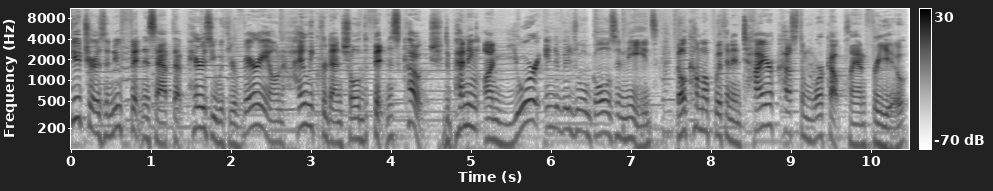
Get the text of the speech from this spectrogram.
Future is a new fitness app that pairs you with your very own highly credentialed fitness coach. Depending on your individual goals and needs, they'll come up with an entire custom workout plan for you.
